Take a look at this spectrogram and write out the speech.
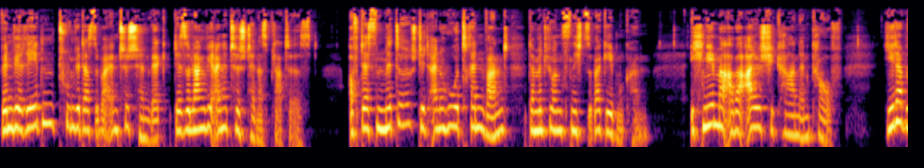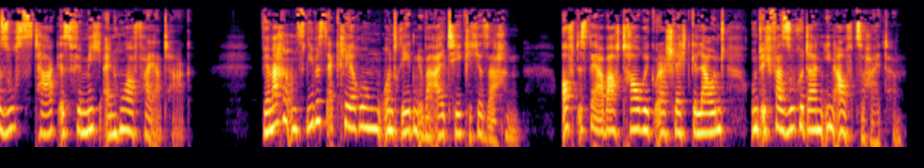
Wenn wir reden, tun wir das über einen Tisch hinweg, der so lang wie eine Tischtennisplatte ist. Auf dessen Mitte steht eine hohe Trennwand, damit wir uns nichts übergeben können. Ich nehme aber alle Schikanen in Kauf. Jeder Besuchstag ist für mich ein hoher Feiertag. Wir machen uns Liebeserklärungen und reden über alltägliche Sachen. Oft ist er aber auch traurig oder schlecht gelaunt und ich versuche dann, ihn aufzuheitern.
